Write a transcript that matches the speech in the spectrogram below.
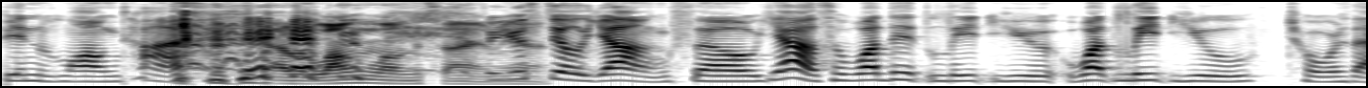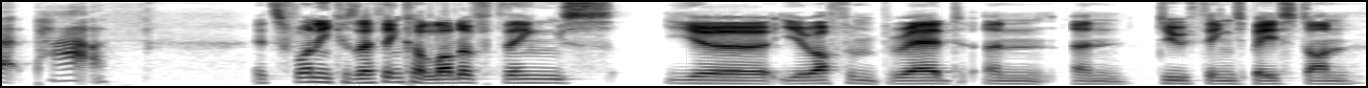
been a long time. a long long time, But yeah. you're still young, so yeah. So what did lead you? What lead you toward that path? It's funny because I think a lot of things you're you're often bred and and do things based on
